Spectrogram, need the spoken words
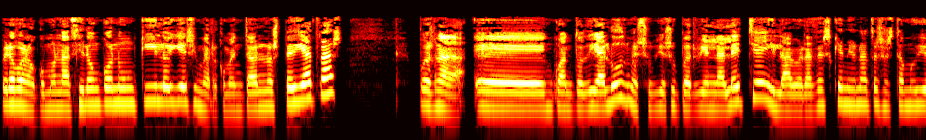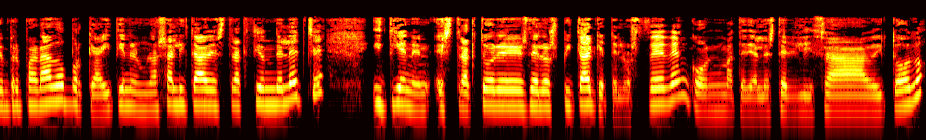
Pero bueno, como nacieron con un kilo y eso y me recomendaron los pediatras, pues nada, eh, en cuanto di a luz me subió súper bien la leche y la verdad es que Neonatos está muy bien preparado porque ahí tienen una salita de extracción de leche y tienen extractores del hospital que te los ceden con material esterilizado y todo.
